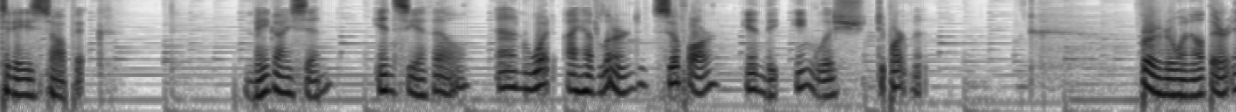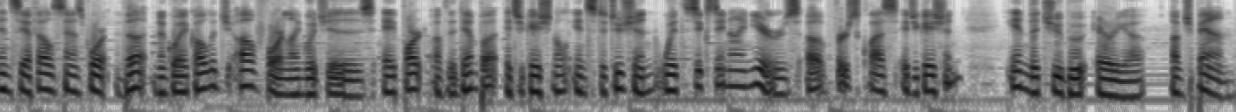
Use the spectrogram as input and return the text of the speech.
Today's topic Meigaisen, NCFL, and what I have learned so far in the English department. For everyone out there, NCFL stands for the Nagoya College of Foreign Languages, a part of the Denpa Educational Institution with 69 years of first class education in the Chubu area of Japan.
